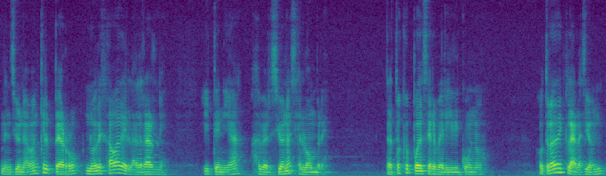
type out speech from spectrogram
mencionaban que el perro no dejaba de ladrarle y tenía aversión hacia el hombre, dato que puede ser verídico o no. Otra declaración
